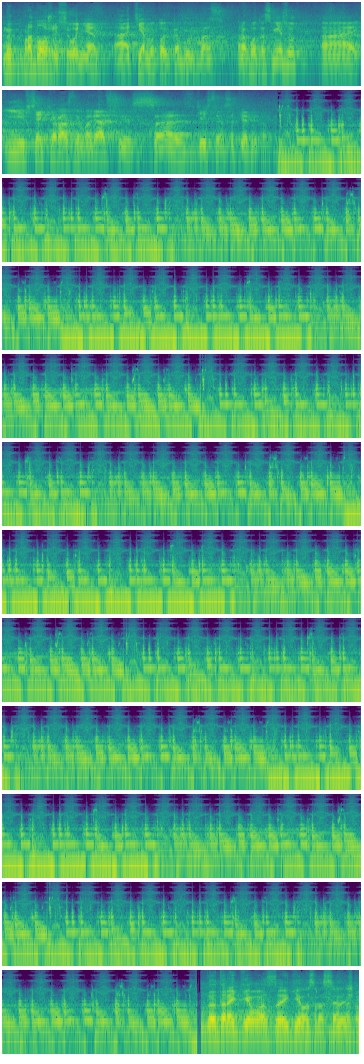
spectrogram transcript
Мы продолжим сегодня а, тему, только будет у нас работа снизу а, и всякие разные вариации с, а, с действием соперников. Да, дорогие у вас, дорогие у вас расценочки.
